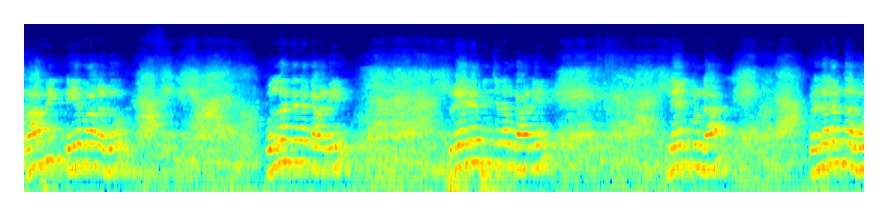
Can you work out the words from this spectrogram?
ట్రాఫిక్ నియమాలను ఉల్లంఘన కానీ ప్రేరేపించడం కానీ లేకుండా ప్రజలందరూ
